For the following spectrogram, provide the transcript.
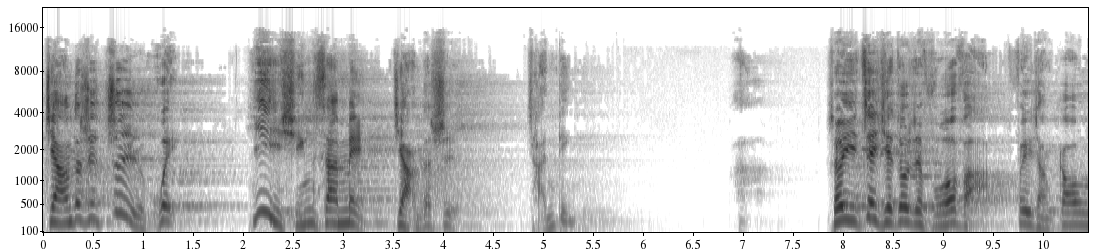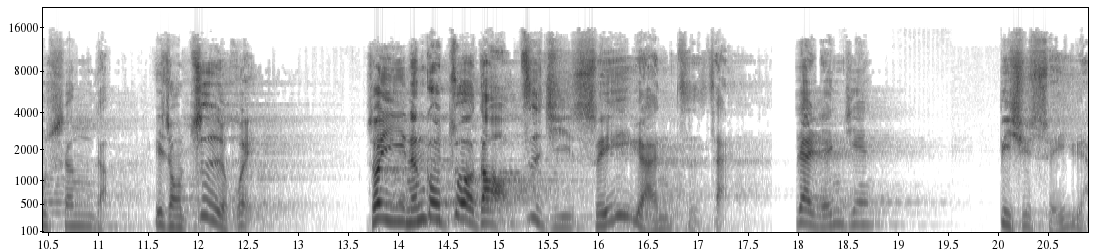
讲的是智慧，一行三昧讲的是禅定。啊，所以这些都是佛法非常高深的。一种智慧，所以能够做到自己随缘自在，在人间必须随缘，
